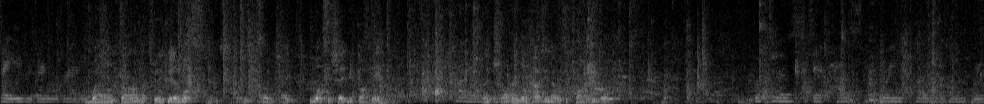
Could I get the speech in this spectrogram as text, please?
shaded in grey. Well done, that's really good. And what's sorry, Jay? What's the shape you've got here? A Triangle. triangle. How do you know it's a triangle? Because it has three corners and three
